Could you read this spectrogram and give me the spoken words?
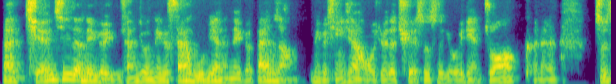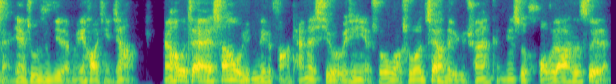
那前期的那个羽川，就那个三五面的那个班长那个形象，我觉得确实是有一点装，可能只展现出自己的美好形象。然后在商务里的那个访谈的西有维信也说过，说这样的羽川肯定是活不到二十岁的。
